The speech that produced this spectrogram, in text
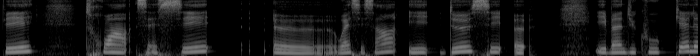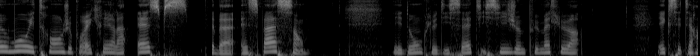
P. 3, c'est C. Euh, ouais, c'est ça. Et 2, c'est E. Et ben du coup, quel mot étrange pourrais écrire là? Esps, eh ben, espace. Et donc le 17, ici, je peux mettre le A, etc.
